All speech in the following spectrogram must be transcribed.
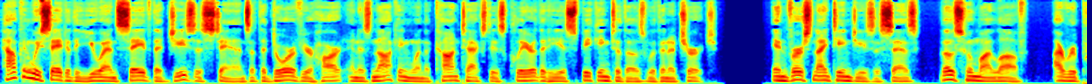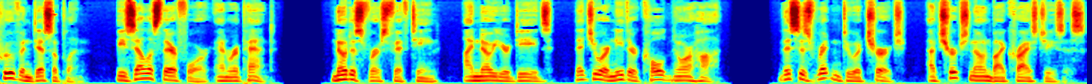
How can we say to the UN save that Jesus stands at the door of your heart and is knocking when the context is clear that he is speaking to those within a church? In verse 19, Jesus says, Those whom I love, I reprove and discipline. Be zealous therefore, and repent. Notice verse 15 I know your deeds, that you are neither cold nor hot. This is written to a church, a church known by Christ Jesus.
